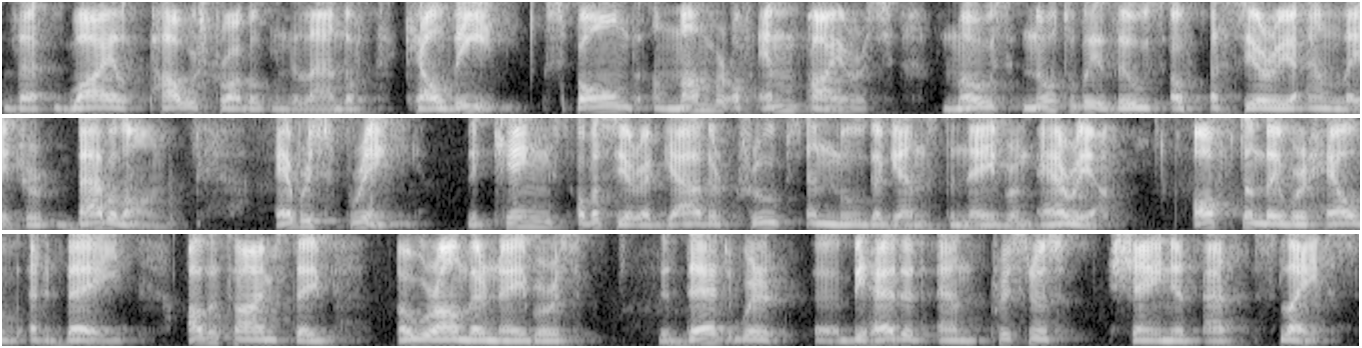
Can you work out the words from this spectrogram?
the wild power struggle in the land of Chaldee spawned a number of empires, most notably those of Assyria and later Babylon. Every spring, the kings of Assyria gathered troops and moved against the neighboring area. Often they were held at bay, other times they overran their neighbors. The dead were uh, beheaded and prisoners chained as slaves.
